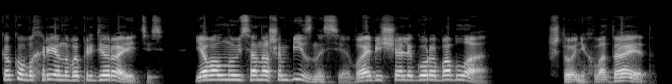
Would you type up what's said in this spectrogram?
Какого хрена вы придираетесь? Я волнуюсь о нашем бизнесе. Вы обещали горы бабла. Что, не хватает?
